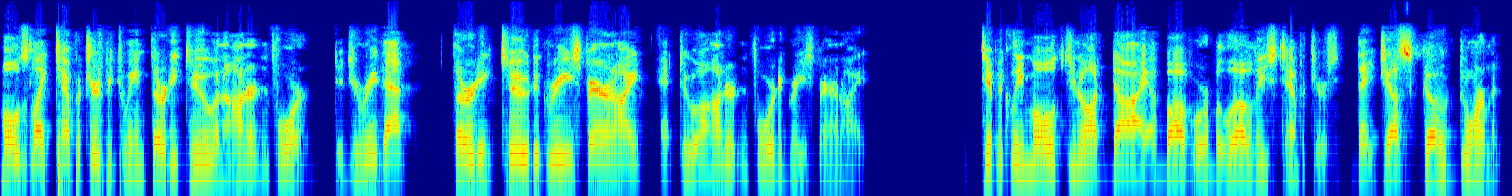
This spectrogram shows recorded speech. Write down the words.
Molds like temperatures between 32 and 104. Did you read that? 32 degrees Fahrenheit to 104 degrees Fahrenheit. Typically, molds do not die above or below these temperatures. They just go dormant.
